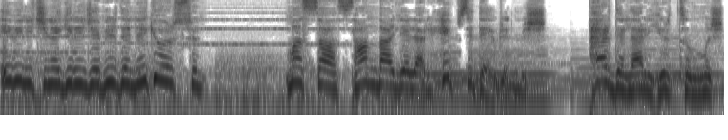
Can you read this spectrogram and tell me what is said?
Evin içine girince bir de ne görsün? Masa, sandalyeler hepsi devrilmiş. Perdeler yırtılmış.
